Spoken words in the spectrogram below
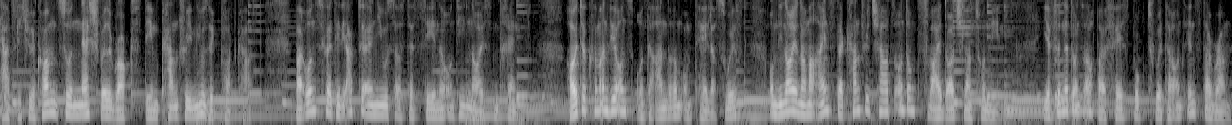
Herzlich willkommen zu Nashville Rocks, dem Country Music Podcast. Bei uns hört ihr die aktuellen News aus der Szene und die neuesten Trends. Heute kümmern wir uns unter anderem um Taylor Swift, um die neue Nummer 1 der Country Charts und um zwei Deutschland-Tourneen. Ihr findet uns auch bei Facebook, Twitter und Instagram.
